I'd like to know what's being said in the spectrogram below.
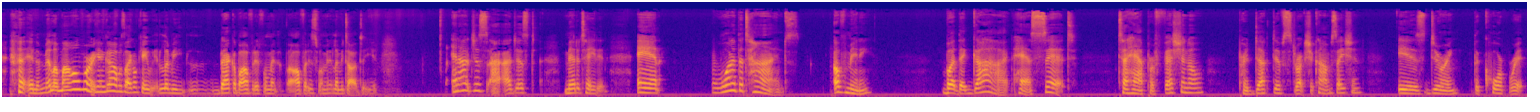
in the middle of my homework, and God was like, "Okay, let me back up off of this for a minute, off of this for a minute. Let me talk to you." And I just, I, I just meditated, and one of the times of many, but that God has set to have professional, productive, structured conversation is during the corporate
